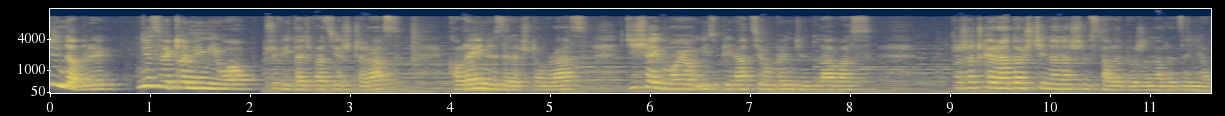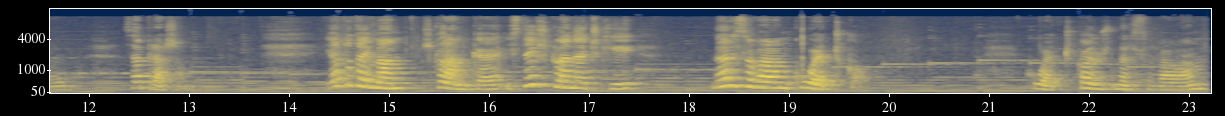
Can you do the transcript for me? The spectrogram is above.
Dzień dobry. Niezwykle mi miło przywitać Was jeszcze raz. Kolejny zresztą raz. Dzisiaj moją inspiracją będzie dla Was troszeczkę radości na naszym stole bożonarodzeniowym. Zapraszam. Ja tutaj mam szklankę i z tej szklaneczki narysowałam kółeczko. Kółeczko już narysowałam.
